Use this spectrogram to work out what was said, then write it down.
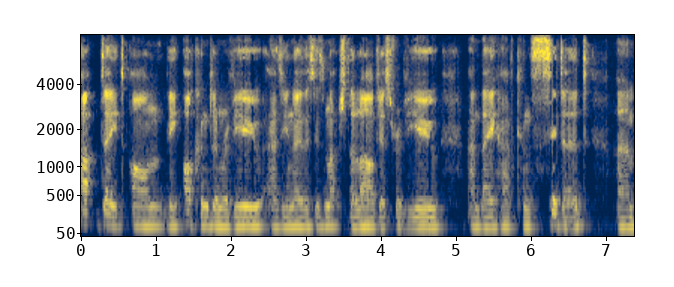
update on the Ockenden review, as you know, this is much the largest review and they have considered um,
